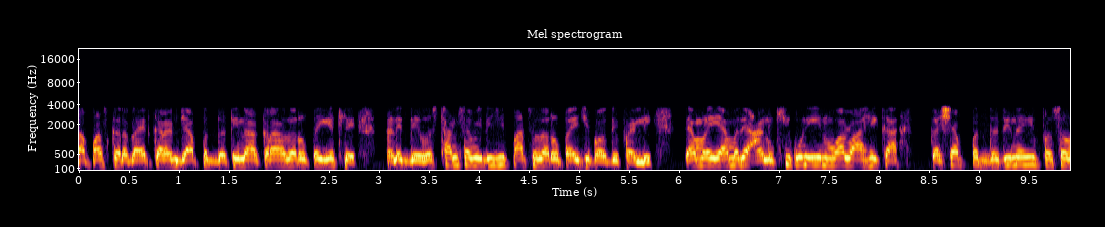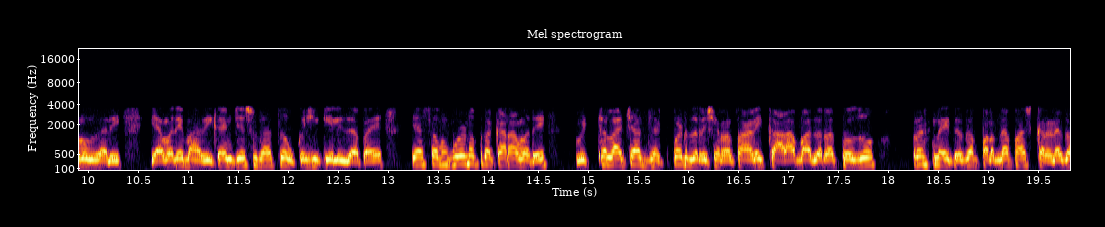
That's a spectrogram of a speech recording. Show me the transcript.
तपास करत आहेत कारण ज्या पद्धतीने अकरा हजार रुपये घेतले आणि देवस्थान समितीची पाच हजार रुपयाची पावती फाडली त्यामुळे यामध्ये आणखी कोणी इन्व्हॉल्व्ह आहे का? कशा पद्धतीनं ही फसवणूक झाली यामध्ये भाविकांची सुद्धा चौकशी केली जात आहे. या संपूर्ण प्रकारामध्ये विठ्ठलाच्या झटपट दर्शनाचा आणि काळा बाजाराचा जो प्रश्न आहे त्याचा पर्दाफाश करण्याचा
